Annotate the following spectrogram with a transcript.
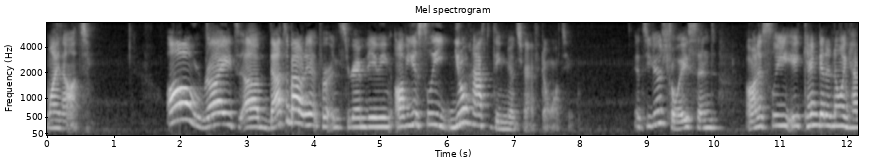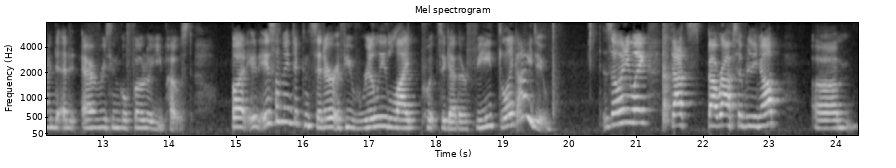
why not? Alright, um, that's about it for Instagram theming. Obviously, you don't have to theme your Instagram if you don't want to. It's your choice, and Honestly, it can get annoying having to edit every single photo you post. But it is something to consider if you really like put together feeds like I do. So anyway, that's about wraps everything up. Um,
